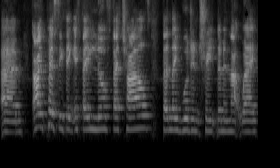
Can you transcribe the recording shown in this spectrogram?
um, I personally think if they love their child, then they wouldn't treat them in that way.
